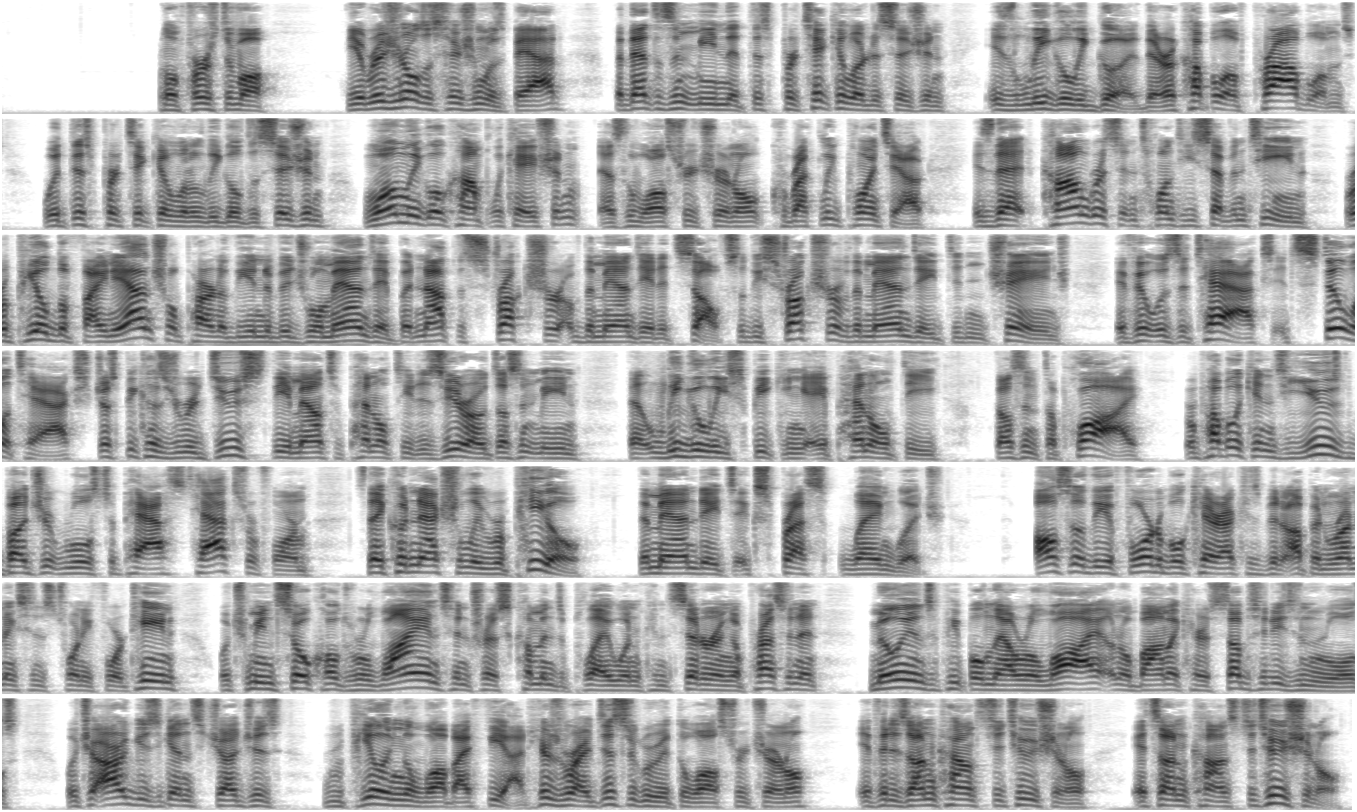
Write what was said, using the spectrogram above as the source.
Well, first of all, the original decision was bad, but that doesn't mean that this particular decision is legally good. There are a couple of problems with this particular legal decision. One legal complication, as the Wall Street Journal correctly points out, is that Congress in 2017 repealed the financial part of the individual mandate, but not the structure of the mandate itself. So the structure of the mandate didn't change. If it was a tax, it's still a tax. Just because you reduce the amount of penalty to zero doesn't mean that legally speaking, a penalty doesn't apply. Republicans used budget rules to pass tax reform, so they couldn't actually repeal the mandate's express language. Also, the Affordable Care Act has been up and running since 2014, which means so-called reliance interests come into play when considering a precedent. Millions of people now rely on Obamacare subsidies and rules, which argues against judges repealing the law by fiat. Here's where I disagree with the Wall Street Journal. If it is unconstitutional, it's unconstitutional.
